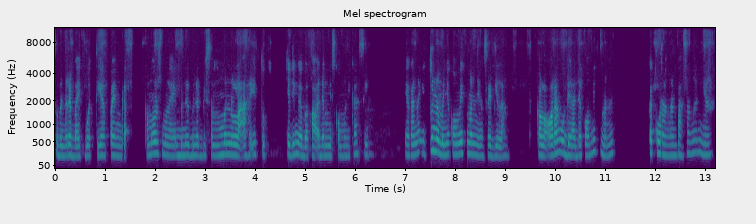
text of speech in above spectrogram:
sebenarnya baik buat dia, apa yang enggak. Kamu harus mulai benar-benar bisa menelaah itu. Jadi nggak bakal ada miskomunikasi. Ya karena itu namanya komitmen yang saya bilang. Kalau orang udah ada komitmen, kekurangan pasangannya,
